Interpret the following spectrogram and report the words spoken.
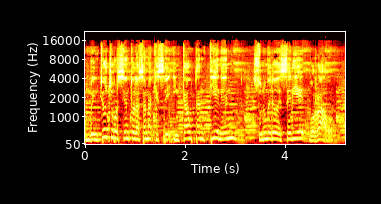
Un 28% de las armas que se incautan tienen su número de serie borrado.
